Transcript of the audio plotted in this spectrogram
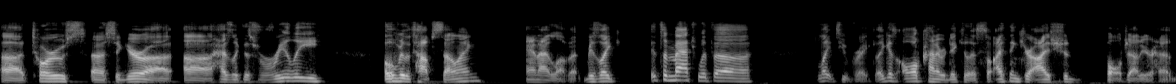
uh Toru uh, Sugiura uh has like this really over the top selling, and I love it because like it's a match with a light tube break. Like it's all kind of ridiculous. So I think your eyes should bulge out of your head.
